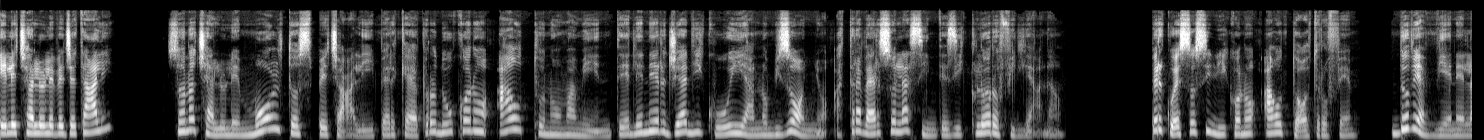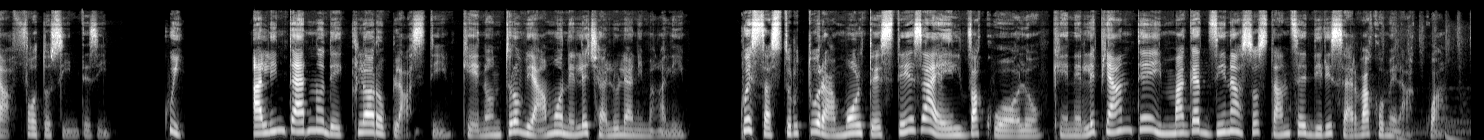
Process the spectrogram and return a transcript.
E le cellule vegetali? Sono cellule molto speciali perché producono autonomamente l'energia di cui hanno bisogno attraverso la sintesi clorofilliana. Per questo si dicono autotrofe. Dove avviene la fotosintesi? Qui, all'interno dei cloroplasti, che non troviamo nelle cellule animali. Questa struttura molto estesa è il vacuolo, che nelle piante immagazzina sostanze di riserva come l'acqua.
